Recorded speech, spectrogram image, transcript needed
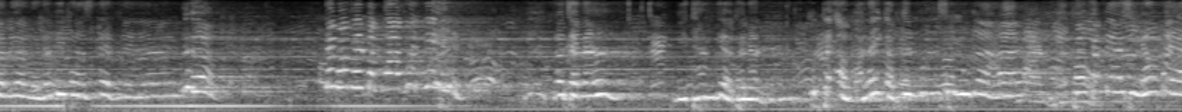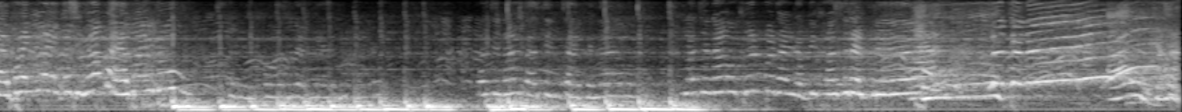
กันเลือกหรือนะพี่พอเสด็จแม่เลือกแต่พอเป็นแบบว่าคนนี้เราจะน่า มีทางเดียวเท่านั้นก็ไปเอามาไล่กับเพื่อนมาสิลูกหลานพอกับเมียสิยอมไปอภัยด้วยก็สิยอมไปอภัยลูกเสด็จพ่อเสด็จแม่เราจะน่าตัดสินใจไปแล้ว เราจะน่าเอาขึ้นบันไดหรอพี่คะเสด็จแม่เราจะน่าเอาเสด็จแม่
